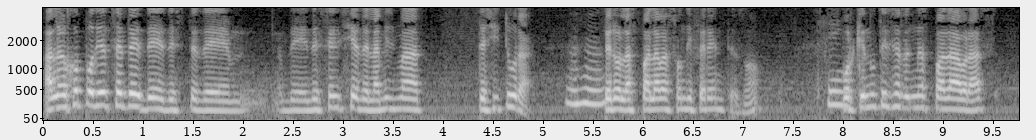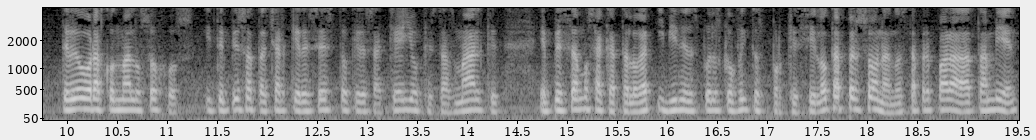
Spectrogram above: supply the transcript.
a lo mejor podrían ser de, de, de este, de, de- de esencia de la misma tesitura, pero las palabras son diferentes, ¿no? Sí. Porque no utilizas las mismas palabras, te veo ahora con malos ojos y te empiezo a tachar que eres esto, que eres aquello, que estás mal, que empezamos a catalogar y vienen después los conflictos, porque si la otra persona no está preparada también,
